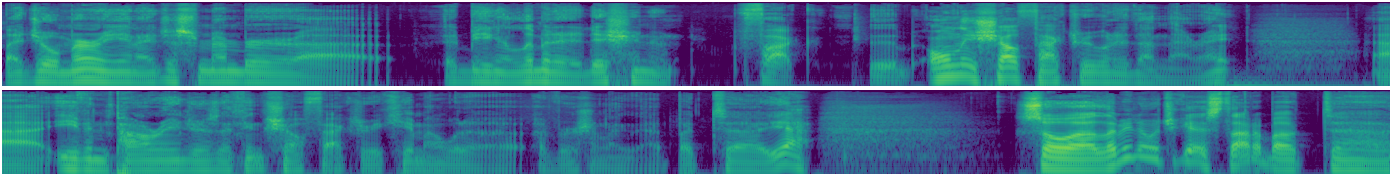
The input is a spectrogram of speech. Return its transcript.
by Joe Murray. And I just remember uh, it being a limited edition. Fuck, only Shout Factory would have done that, right? Uh, even Power Rangers, I think Shout Factory came out with a, a version like that. But uh, yeah, so uh, let me know what you guys thought about uh,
